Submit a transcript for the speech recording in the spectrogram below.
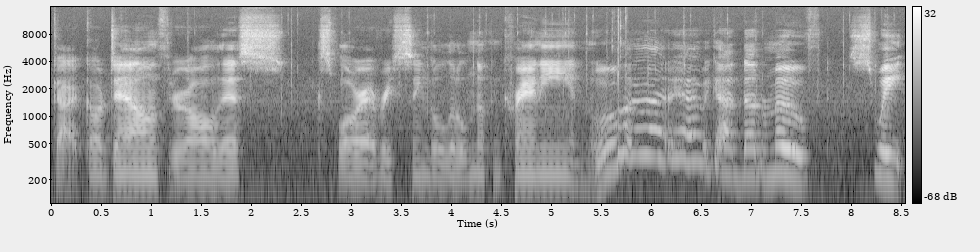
got go down through all this, explore every single little nook and cranny, and ooh, yeah, we got dud removed. Sweet.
